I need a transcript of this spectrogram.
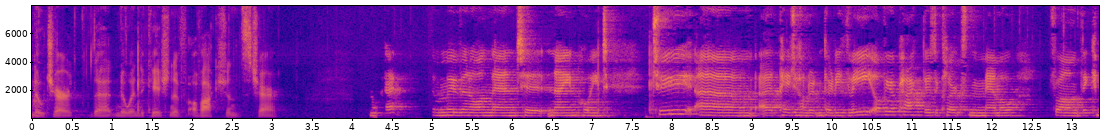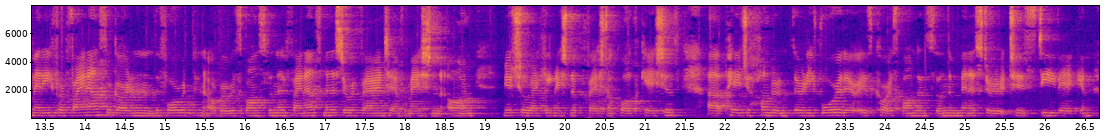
No, Chair. Uh, no indication of, of actions, Chair. Okay. So moving on then to 9.2, um, at page 133 of your pack, there's a clerk's memo from the Committee for Finance regarding the forwarding of a response from the Finance Minister referring to information on mutual recognition of professional qualifications. Uh, page 134, there is correspondence from the Minister to Steve Aiken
